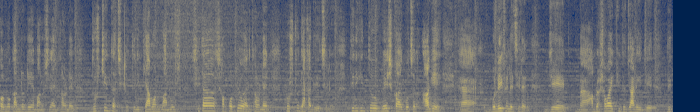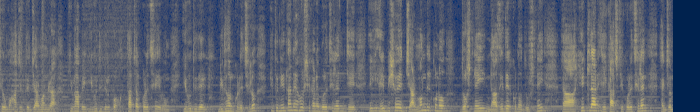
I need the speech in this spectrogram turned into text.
কর্মকাণ্ড নিয়ে মানুষের এক ধরনের দুশ্চিন্তা ছিল, তিনি কেমন মানুষ সেটা সম্পর্কেও এক ধরনের প্রশ্ন দেখা দিয়েছিল। তিনি কিন্তু বেশ কয়েক বছর আগে বলেই ফেলেছিলেন যে আমরা সবাই কিন্তু জানি যে দ্বিতীয় মহাযুদ্ধে জার্মানরা কীভাবে ইহুদিদের উপর অত্যাচার করেছে এবং ইহুদিদের নিধন করেছিল। কিন্তু নেতানেহ সেখানে বলেছিলেন যে, এই বিষয়ে জার্মানদের কোনো দোষ নেই, নাজিদের কোনো দোষ নেই। হিটলার এই কাজটি করেছিলেন একজন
